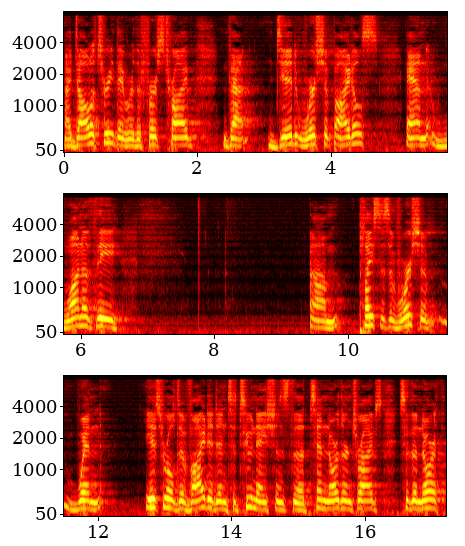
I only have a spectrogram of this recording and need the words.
idolatry. They were the first tribe that did worship idols, and one of the um, places of worship when Israel divided into two nations, the ten northern tribes to the north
